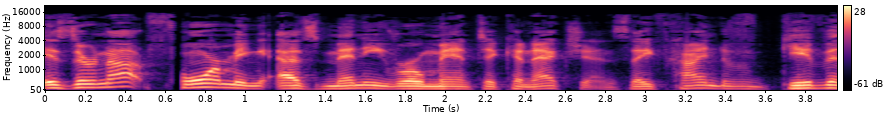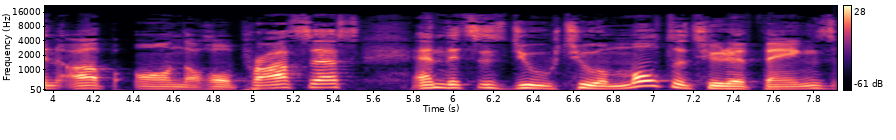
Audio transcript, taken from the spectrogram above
is they're not forming as many romantic connections. They've kind of given up on the whole process, and this is due to a multitude of things,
